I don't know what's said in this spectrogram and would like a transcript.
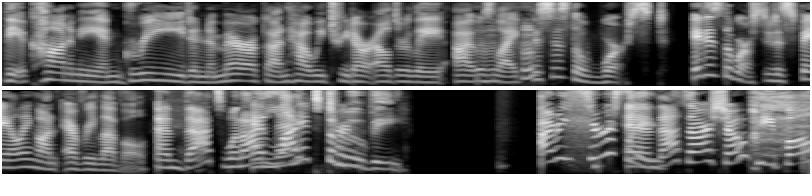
the economy and greed in America and how we treat our elderly, I was like, Mhm. this is the worst. It is the worst. It is failing on every level. And that's when I And liked the turned- movie. I mean, seriously. And that's our show, people.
